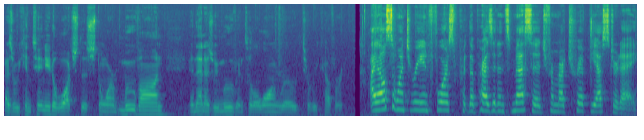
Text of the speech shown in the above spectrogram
as we continue to watch this storm move on, and then as we move into the long road to recovery. I also want to reinforce the President's message from our trip yesterday.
